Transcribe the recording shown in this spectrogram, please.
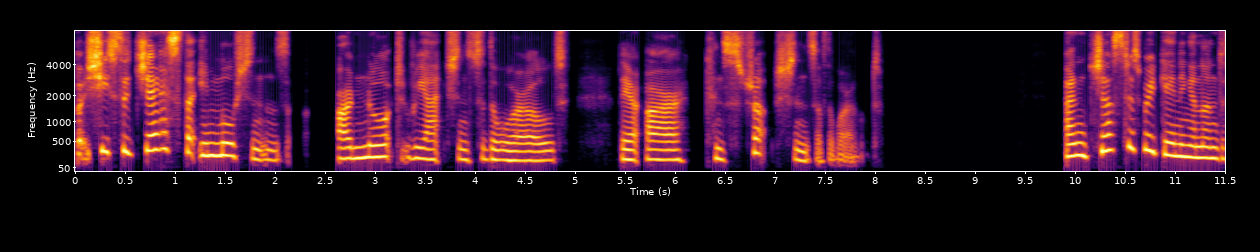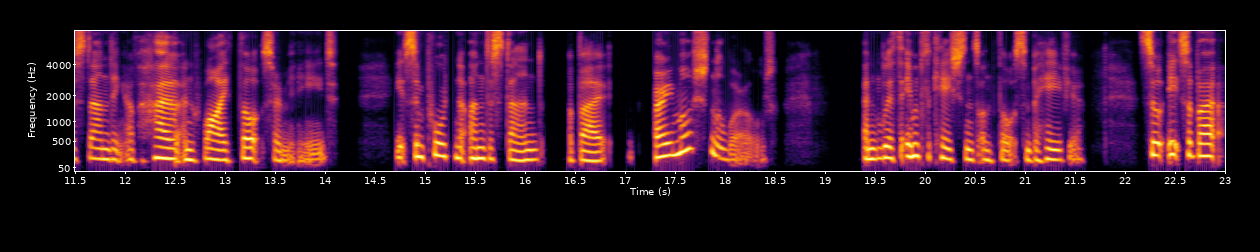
But she suggests that emotions are not reactions to the world, they are constructions of the world. And just as we're gaining an understanding of how and why thoughts are made, it's important to understand about our emotional world and with implications on thoughts and behavior. So it's about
